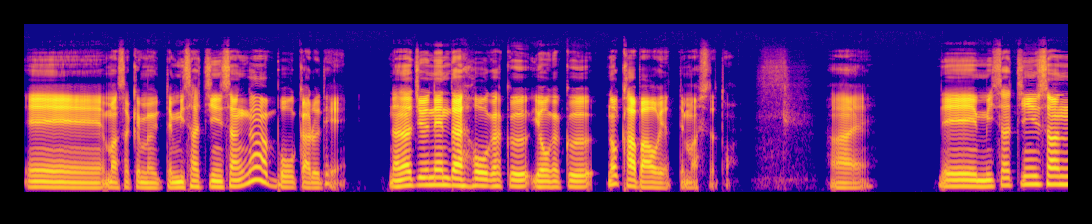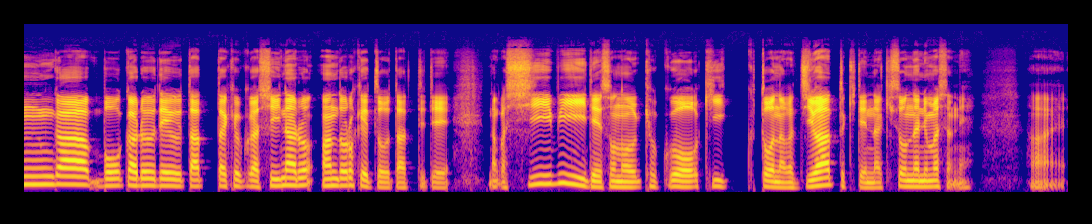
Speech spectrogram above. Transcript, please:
えーまあ、先も言ったミサチンさんがボーカルで70年代邦楽洋楽のカバーをやってましたと。はい、でミサチンさんがボーカルで歌った曲がシーナロロケッツを歌っててなんか CB でその曲を聴くとなんかじわっときて泣きそうになりましたね。はい、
